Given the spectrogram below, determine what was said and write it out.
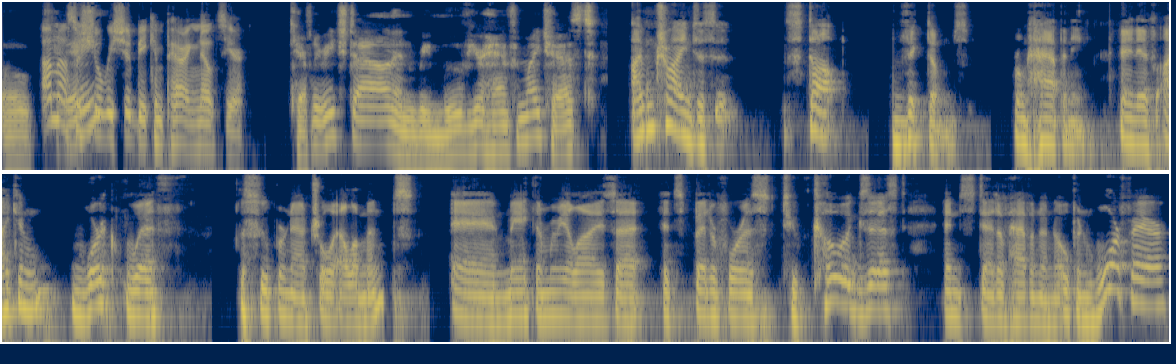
okay. I'm not so sure we should be comparing notes here. Carefully reach down and remove your hand from my chest. I'm trying to s- stop victims from happening. And if I can work with the supernatural elements and make them realize that it's better for us to coexist instead of having an open warfare,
